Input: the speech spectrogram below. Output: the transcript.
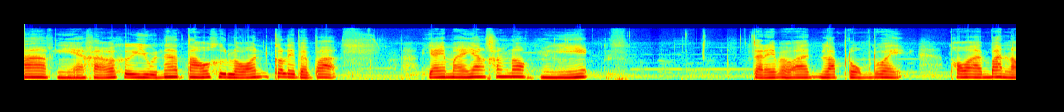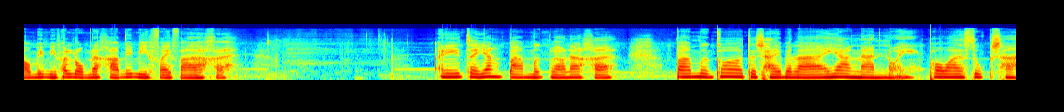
มากอย่างเงี้ยค่ะ ก็คืออยู่หน้าเตาก็คือร้อนก็เลยแบบว่าย้ายมาย่างข้างนอกอย่างนี้ จะได้แบบว่ารับลมด้วย เพราะว่าบ้านเราไม่มีพัดลมนะคะ ไม่มีไฟฟ้าค่ะ อันนี้จะย่างปลาหมึกแล้วนะคะ ปลาหมึกก็จะใช้เวลาย่างนานหน่อย เพราะว่าสุกช้า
